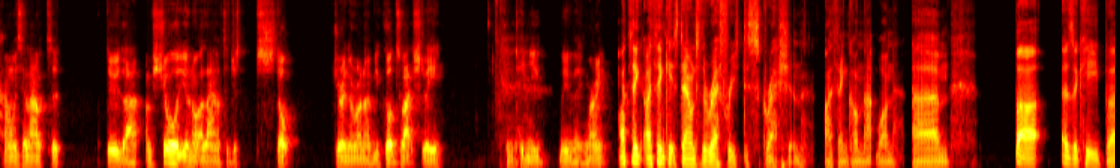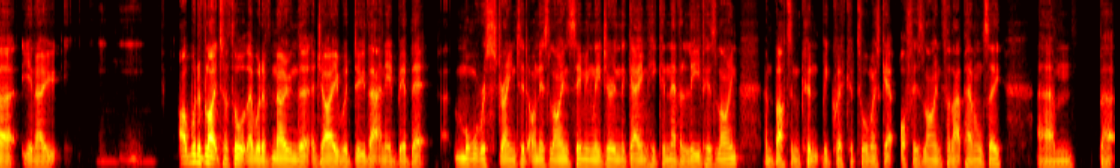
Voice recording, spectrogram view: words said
how he's allowed to do that. I'm sure you're not allowed to just stop during the run up. You've got to actually continue moving, right? I think I think it's down to the referee's discretion. I think on that one, um, but as a keeper, you know, I would have liked to have thought they would have known that Ajayi would do that, and he'd be a bit more restrained on his line seemingly during the game. He can never leave his line, and Button couldn't be quicker to almost get off his line for that penalty. Um, but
